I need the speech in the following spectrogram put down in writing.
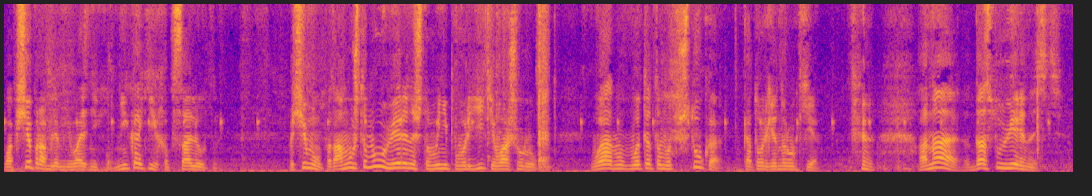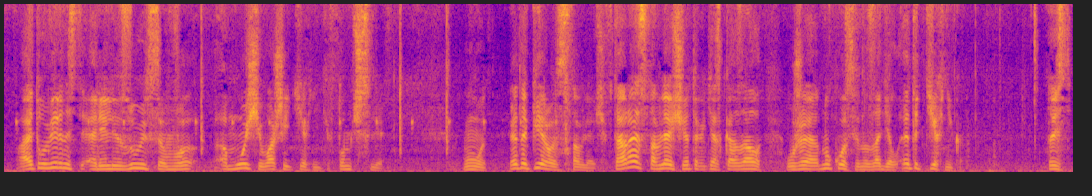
Вообще проблем не возникнет. Никаких абсолютно. Почему? Потому что вы уверены, что вы не повредите вашу руку. Вот эта вот штука, которая на руке, она даст уверенность. А эта уверенность реализуется в мощи вашей техники в том числе. Вот. Это первая составляющая. Вторая составляющая, это, как я сказал, уже ну, косвенно задел, это техника. То есть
